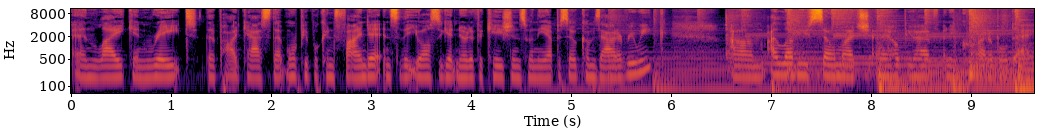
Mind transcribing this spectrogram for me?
and like and rate the podcast so that more people can find it and so that you also get notifications when the episode comes out every week. Um, I love you so much and I hope you have an incredible day.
